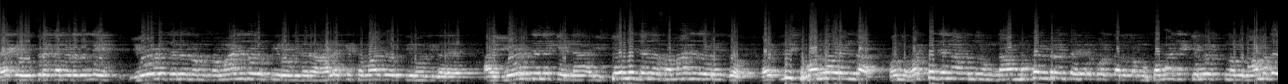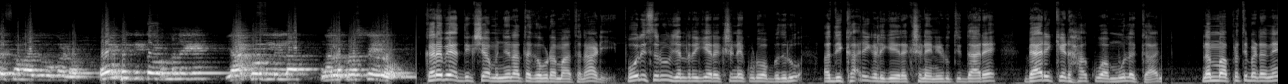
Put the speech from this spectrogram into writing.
ಯಾಕೆ ಉತ್ತರ ಕನ್ನಡದಲ್ಲಿ ಏಳು ಜನ ನಮ್ಮ ಸಮಾಜದವರು ತೀರೋಗಿದ್ದಾರೆ ಆಳಕ್ಕೆ ಸಮಾಜದವರು ತೀರೋಗಿದ್ದಾರೆ. ಆ ಏಳು ಜನಕ್ಕೆ ಇಷ್ಟೊಂದು ಜನ ಸಮಾಜದವರಿದ್ದು ಅಟ್ಲೀಸ್ಟ್ ಒನ್ ಅವರಿಂದ ಒಂದು ಹತ್ತು ಜನ ಒಂದು ನಾವು ಮುಖಂಡರು ಅಂತ ಹೇಳ್ಕೊಳ್ತಾರೆ ನಮ್ಮ ಸಮಾಜಕ್ಕೆ ಕೆಲವಷ್ಟು ನಮ್ಮ ನಾಮಧಾರಿ ಸಮಾಜ ಮುಖಂಡರು. ಹೋಗ್ಬೇಕಿತ್ತು ಅವ್ರ ಮನೆಗೆ ಯಾಕೆ ಹೋಗ್ಲಿಲ್ಲ? ನನ್ನ ಪ್ರಶ್ನೆ ಇದು. ಕರವೇ ಅಧ್ಯಕ್ಷ ಮಂಜುನಾಥ ಗೌಡ ಮಾತನಾಡಿ ಪೊಲೀಸರು ಜನರಿಗೆ ರಕ್ಷಣೆ ಕೊಡುವ ಬದಲು ಅಧಿಕಾರಿಗಳಿಗೆ ರಕ್ಷಣೆ ನೀಡುತ್ತಿದ್ದಾರೆ. ಬ್ಯಾರಿಕೇಡ್ ಹಾಕುವ ಮೂಲಕ ನಮ್ಮ ಪ್ರತಿಭಟನೆ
